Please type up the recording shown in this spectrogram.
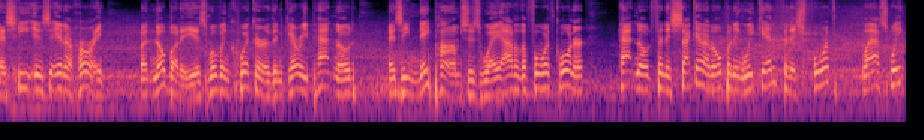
as he is in a hurry, but nobody is moving quicker than Gary Patnode as he napalms his way out of the fourth corner. Patnode finished second on opening weekend, finished fourth last week,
